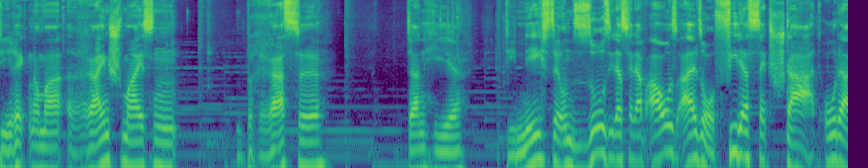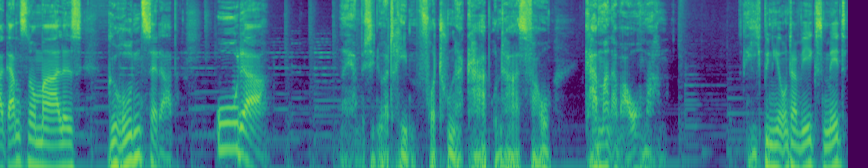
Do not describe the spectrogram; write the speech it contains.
Direkt nochmal reinschmeißen. Brasse. Dann hier die nächste. Und so sieht das Setup aus. Also Feeder-Set Start oder ganz normales Grundsetup. Oder naja, ein bisschen übertrieben. Fortuna Carp und HSV kann man aber auch machen. Ich bin hier unterwegs mit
